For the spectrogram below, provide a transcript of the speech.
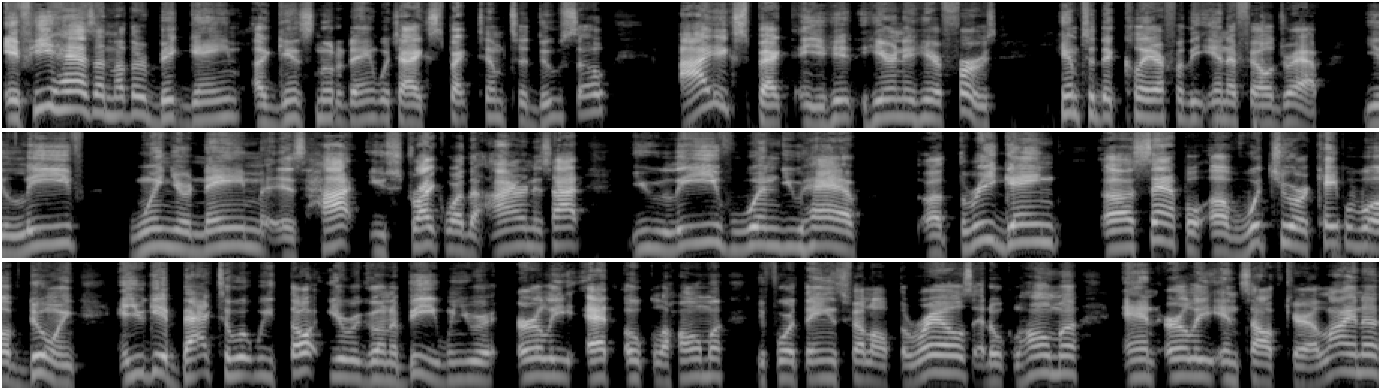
If he has another big game against Notre Dame, which I expect him to do so, I expect, and you are hearing it here first, him to declare for the NFL draft. You leave when your name is hot, you strike while the iron is hot. You leave when you have a three game uh, sample of what you are capable of doing, and you get back to what we thought you were going to be when you were early at Oklahoma before things fell off the rails at Oklahoma and early in South Carolina.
